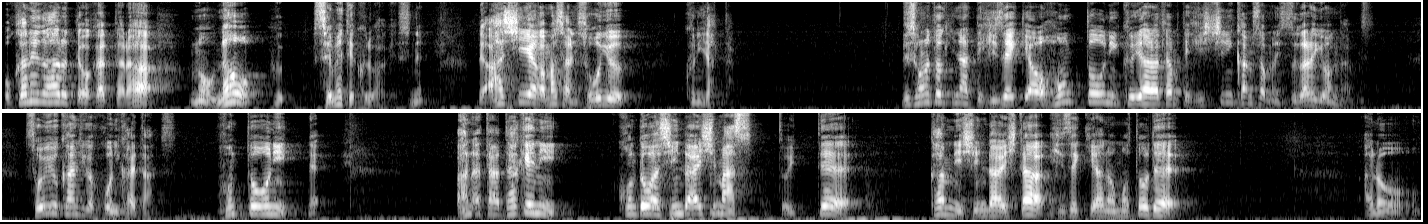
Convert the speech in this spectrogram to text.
お金があるって分かったらのなお攻めてくるわけですね。でアッシリアがまさにそういう国だった。でその時になってヒゼキヤは本当に悔い改めて必死に神様にすがるようになるんです。そういう感じがここに書いてあるんです。本当にねあなただけに今度は信頼しますと言って神に信頼したヒゼキヤのもとであの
